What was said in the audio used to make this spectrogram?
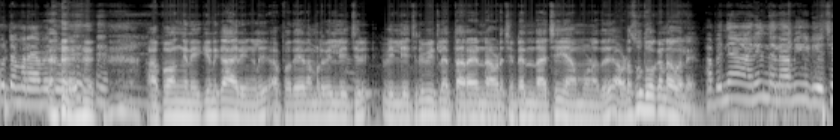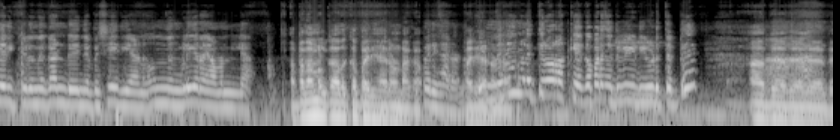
കുറ്റം പറയാൻ അപ്പൊ അങ്ങനെയൊക്കെയാണ് കാര്യങ്ങൾ. അപ്പൊ അതെ നമ്മൾ വെള്ളിയാഴ്ച വെള്ളിയാഴ്ച വീട്ടിൽ എത്താറുണ്ട് അവിടെ ചെന്നിട്ട് എന്താ ചെയ്യാൻ പോണത്? അവിടെ സുഖമൊക്കെ ഉണ്ടാവല്ലേ അപ്പൊ ഞാൻ ഇന്നലെ ആ വീഡിയോ ശരിക്കും കണ്ടു കഴിഞ്ഞപ്പോ ശരിയാണ്. ഒന്നും ക്ലിയർ ആവണില്ല. അപ്പൊ നമ്മൾക്ക് അതൊക്കെ പരിഹാരം ഉണ്ടാക്കാം. പരിഹാരം നിങ്ങൾ അപ്പൊ ഇത്തിരി ഉറക്കെയൊക്കെ പറഞ്ഞിട്ട് വീഡിയോ എടുത്തിട്ട് അതെ അതെ അതെ അതെ.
